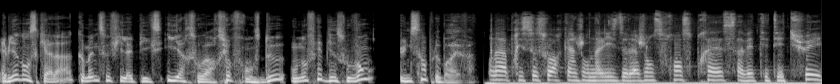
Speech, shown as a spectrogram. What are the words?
Eh bien dans ce cas-là, comme Anne-Sophie Lapix hier soir sur France 2, on en fait bien souvent une simple brève. On a appris ce soir qu'un journaliste de l'agence France Presse avait été tué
